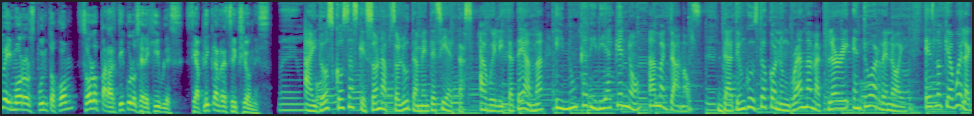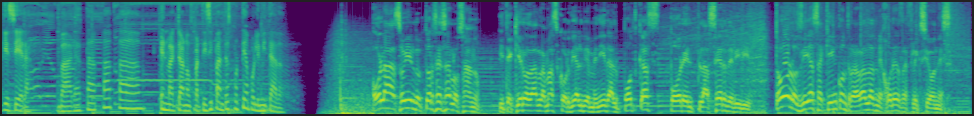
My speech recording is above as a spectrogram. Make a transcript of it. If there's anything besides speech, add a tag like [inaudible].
ebaymotors.com solo para artículos elegibles. Se aplican restricciones. Hay dos cosas que son absolutamente ciertas. Abuelita te ama y nunca diría que no a McDonald's. Date un gusto con un Grandma McFlurry en tu orden hoy. Es lo que abuela quisiera. Barata En McDonald's participantes por tiempo limitado. Hola, soy el doctor César Lozano y te quiero dar la más cordial bienvenida al podcast Por el placer de vivir. Todos los días aquí encontrarás las mejores reflexiones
